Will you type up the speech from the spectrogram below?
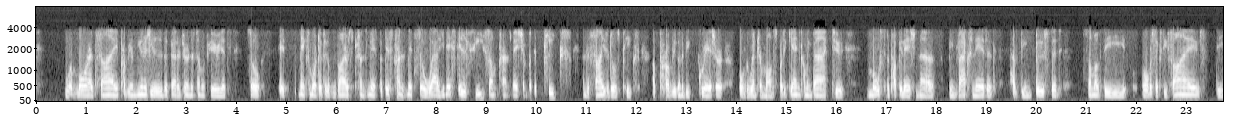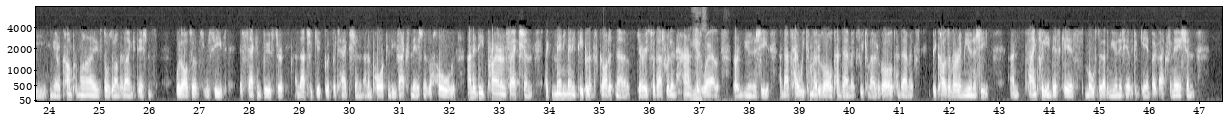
We're more outside, probably immunity a little bit better during the summer periods. So it makes it more difficult for the virus to transmit. But this transmits so well, you may still see some transmission, but the peaks and the size of those peaks are probably going to be greater over the winter months. But again, coming back to most of the population now being vaccinated, have been boosted. Some of the over 65s, the immunocompromised, those with underlying conditions, will also have received a second booster, and that should give good protection. And importantly, vaccination as a whole, and indeed prior infection, like many, many people have got it now, Jerry. So that will enhance yes. as well our immunity, and that's how we come out of all pandemics. We come out of all pandemics because of our immunity. And thankfully, in this case, most of that immunity has been gained by vaccination.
